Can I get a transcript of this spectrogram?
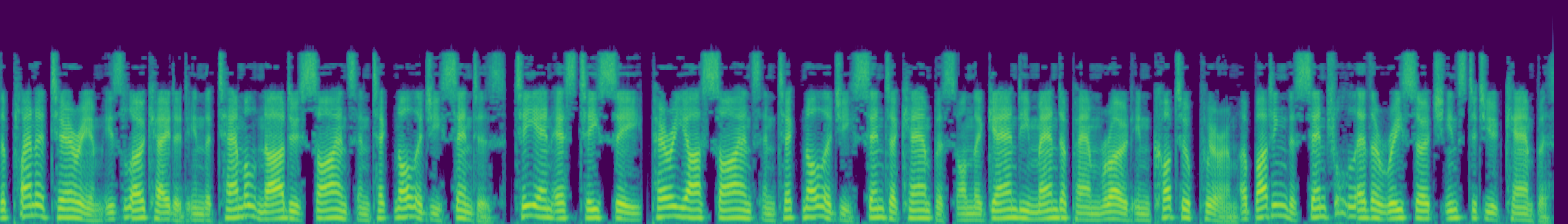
The planetarium is located in the Tamil Nadu Science and Technology Centres Periyar Science and Technology Centre campus on the Gandhi Mandapam Road in Kotturapuram abutting the Central Leather Research Institute campus.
